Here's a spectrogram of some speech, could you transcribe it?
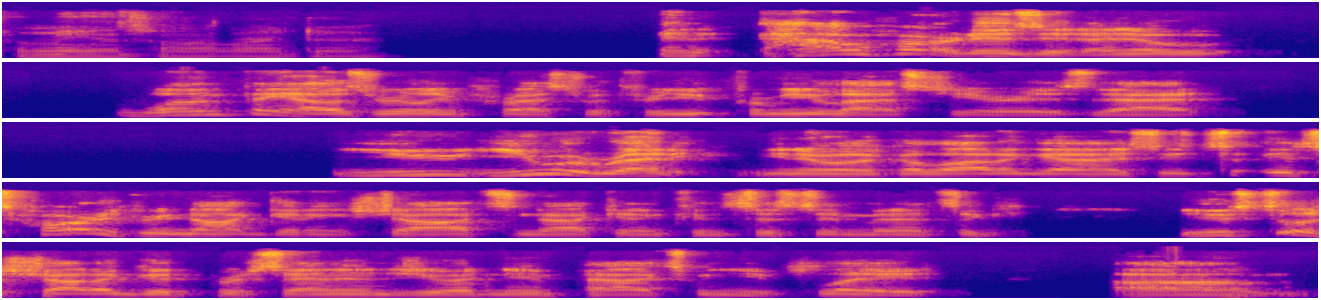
for me and something right there. And how hard is it? I know one thing I was really impressed with for you from you last year is that you you were ready. You know, like a lot of guys, it's it's hard if you're not getting shots and not getting consistent minutes. Like you still shot a good percentage. You had an impact when you played. Um,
